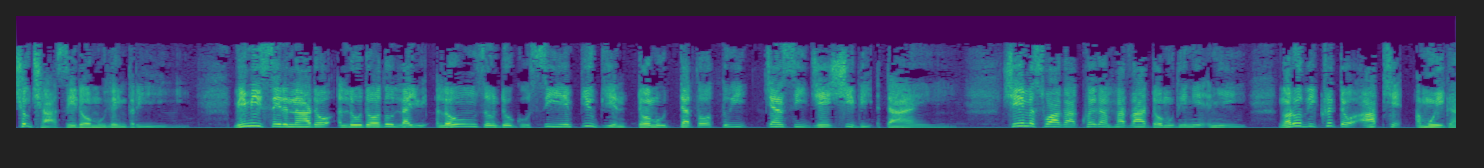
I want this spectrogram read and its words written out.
ချုပ်ချစေတော်မူလိမ့်တည်းမိမိစေတနာတော်အလိုတော်သို့လိုက်၍အလုံးစုံတို့ကိုစီရင်ပြုပြင်တော်မူတတ်သောသူ၏ကြံစီခြင်းရှိသည့်အတိုင်း ရှေးမစွာကခွဲကမှတ်သားတော်မူသည်နှင့်အညီငါတို့သည်ခရစ်တော်အားဖြင့်အမွေခံ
